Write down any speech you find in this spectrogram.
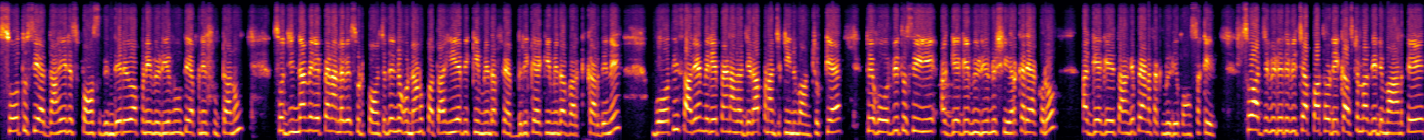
ਸੋ ਤੁਸੀਂ ਏਦਾਂ ਹੀ ਰਿਸਪੌਂਸ ਦਿੰਦੇ ਰਹੋ ਆਪਣੀ ਵੀਡੀਓ ਨੂੰ ਤੇ ਆਪਣੇ ਸੂਟਾਂ ਨੂੰ। ਸੋ ਜਿੰਨਾ ਮੇਰੇ ਭੈਣਾਂ ਲਵੇ ਸੂਟ ਪਹੁੰਚਦੇ ਨੇ, ਉਹਨਾਂ ਨੂੰ ਪਤਾ ਹੀ ਹੈ ਵੀ ਕਿਵੇਂ ਦਾ ਫੈਬਰਿਕ ਹੈ, ਕਿਵੇਂ ਦਾ ਵਰਕ ਕਰਦੇ ਨੇ। ਬਹੁਤ ਹੀ ਸਾਰੀਆਂ ਮੇਰੇ ਭੈਣਾਂ ਦਾ ਜਿਹੜਾ ਆਪਣਾ ਯਕੀਨ ਬਣ ਚੁੱਕਿਆ ਹੈ। ਤੇ ਹੋਰ ਵੀ ਤੁਸੀਂ ਅੱਗੇ ਅੱਗੇ ਵੀਡੀਓ ਨੂੰ ਸ਼ੇਅਰ ਕਰਿਆ ਕਰੋ। ਅੱਗੇ ਅੱਗੇ ਤਾਂ ਕਿ ਭੈਣਾਂ ਤੱਕ ਵੀਡੀਓ ਪਹੁੰਚ ਸਕੇ। ਸੋ ਅੱਜ ਵੀਡੀਓ ਦੇ ਵਿੱਚ ਆਪਾਂ ਤੁਹਾਡੀ ਕਸਟਮਰ ਦੀ ਡਿਮਾਂਡ ਤੇ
